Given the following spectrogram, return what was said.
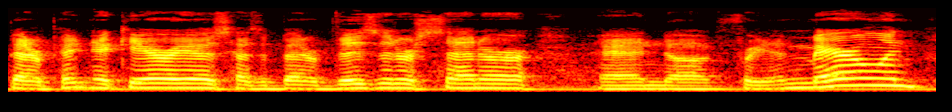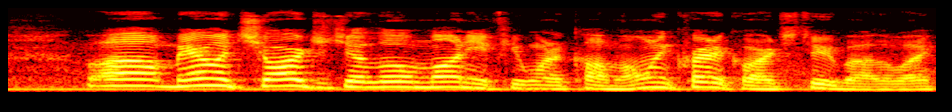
better picnic areas, has a better visitor center, and uh, free. And Maryland, well, Maryland charges you a little money if you want to come. Only credit cards too, by the way.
